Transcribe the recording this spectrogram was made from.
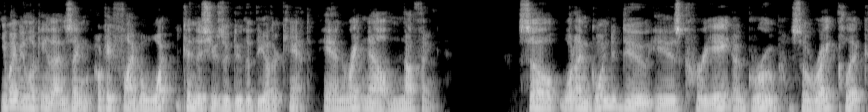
You might be looking at that and saying, okay, fine, but what can this user do that the other can't? And right now, nothing. So what I'm going to do is create a group. So right click,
